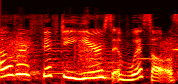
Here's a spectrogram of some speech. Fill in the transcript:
Over 50 years of whistles.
